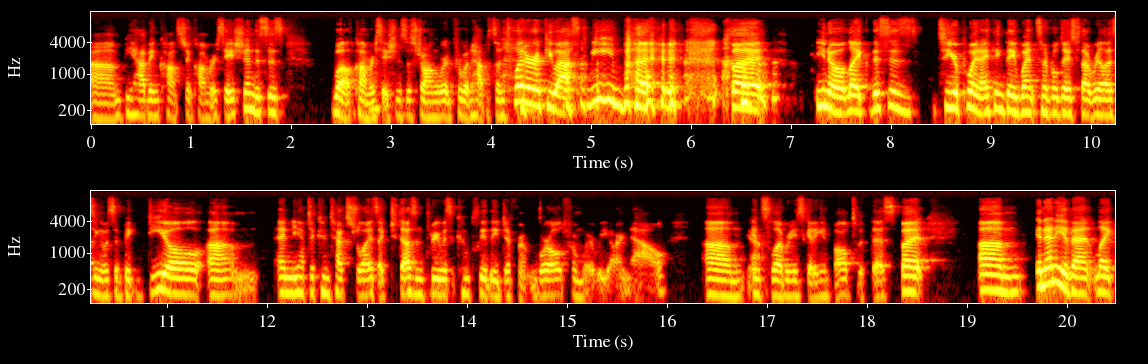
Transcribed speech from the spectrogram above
um, be having constant conversation. This is well, conversation is a strong word for what happens on Twitter, if you ask me. But but you know, like this is to your point. I think they went several days without realizing it was a big deal, um, and you have to contextualize. Like 2003 was a completely different world from where we are now, um, Yeah. and celebrities getting involved with this. But um, in any event, like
